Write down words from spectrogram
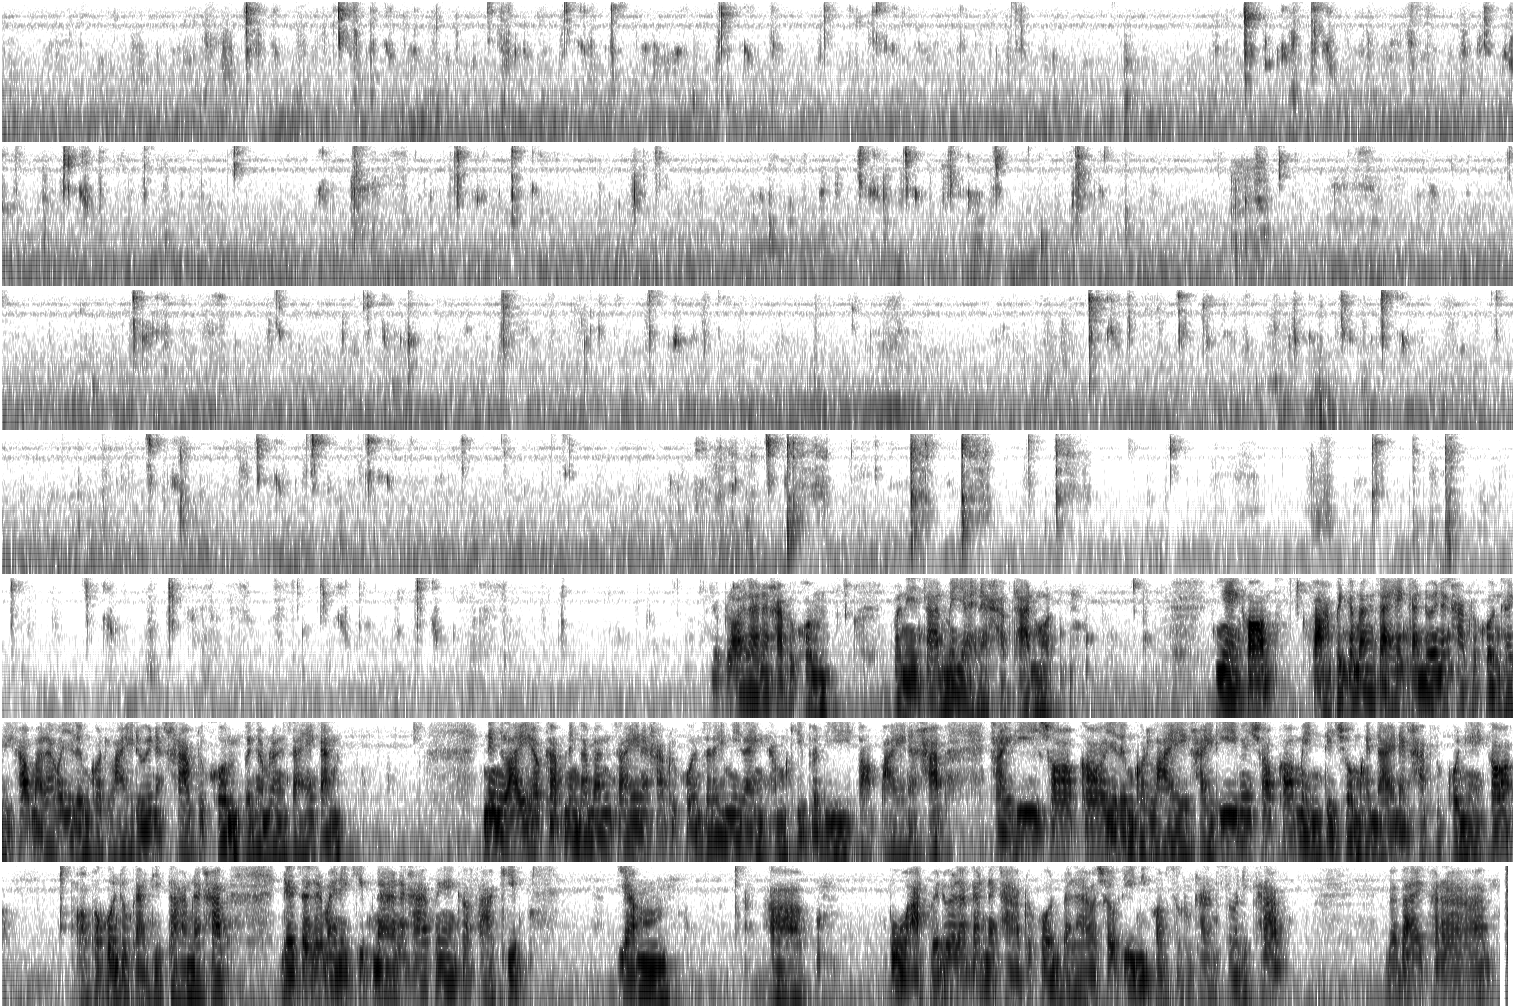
ร้อยแล้วนะครับ ทุกคนวันนี้จานไม่ใหญ่นะครับทานหมดยังไงก็ฝากเป็นกำลังใจให้กันด้วยนะครับ ทุกคนใครที่เข้ามาแล้วก็อย่าลืมกดไลค์ด้วยนะครับ ทุกคนเป็นกำลังใจให้กันหนึ่งไลค์เท่ากับหนึ่งกำลังใจนะครับ ทุกคนจะได้มีแรงทำคลิปดีๆต่อไปนะครับ ใครที่ชอบก็อย่าลืมกดไลค์ใครที่ไม่ชอบก็เมนติชมกันได้นะครับ ทุกคนยังไงก็ขอบพระคุณทุกการติดตามนะครับ เดี๋ยวเจอกันใหม่ในคลิปหน้านะครับยังไงก็ฝากคลิปยำ ปูอัดไว้ด้วยแล้วกันนะครับ ทุกคนไปแล้วโชคดีมีความสุขทุกท่าน สวัสดีครับ บ๊ายบายครับ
